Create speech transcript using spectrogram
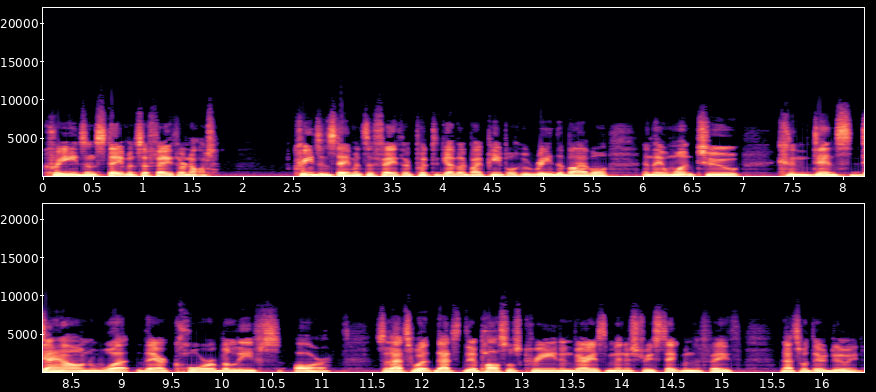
Creeds and statements of faith are not. Creeds and statements of faith are put together by people who read the Bible and they want to condense down what their core beliefs are. So that's what that's the Apostles' Creed and various ministry statements of faith that's what they're doing.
